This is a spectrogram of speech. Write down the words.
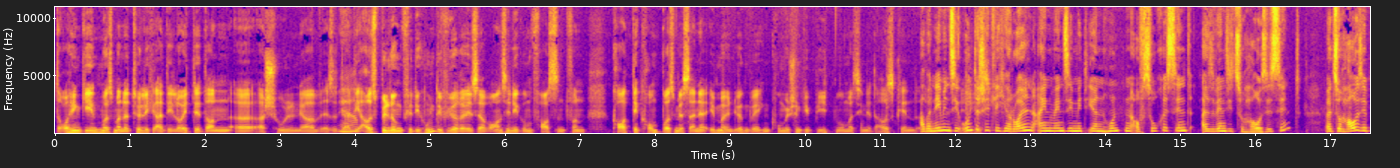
dahingehend muss man natürlich auch die Leute dann äh, schulen. Ja? Also ja. die Ausbildung für die Hundeführer ist ja wahnsinnig umfassend von Karte, Kompass. Wir sind ja immer in irgendwelchen komischen Gebieten, wo man sich nicht auskennt. Aber nehmen Sie unterschiedliche Rollen ein, wenn Sie mit Ihren Hunden auf Suche sind, als wenn Sie zu Hause sind? Weil zu Hause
